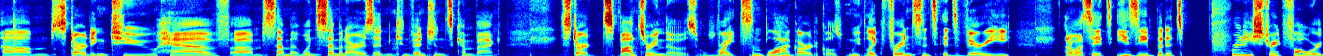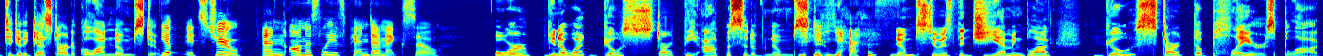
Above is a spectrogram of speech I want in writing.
um, starting to have um, semi- when seminars and conventions come back, start sponsoring those. Write some blog articles. We like, for instance, it's very I don't want to say it's easy, but it's pretty straightforward to get a guest article on Gnome Stew. Yep, it's true. And honestly, it's pandemic, so Or you know what? Go start the opposite of Gnome Stew. yes. Gnome Stew is the GMing blog. Go start the players blog.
